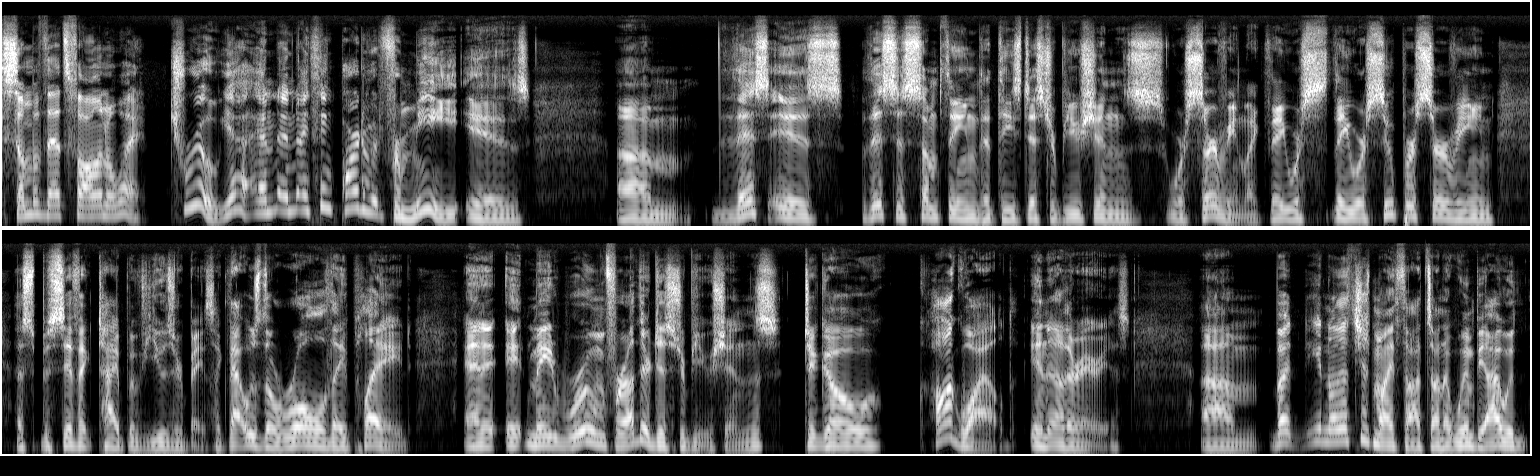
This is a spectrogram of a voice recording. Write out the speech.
some of that's fallen away. True. Yeah, and and I think part of it for me is um, this is this is something that these distributions were serving. Like they were they were super serving a specific type of user base. Like that was the role they played, and it, it made room for other distributions to go hog wild in other areas. Um, but you know that's just my thoughts on it, Wimpy. I would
